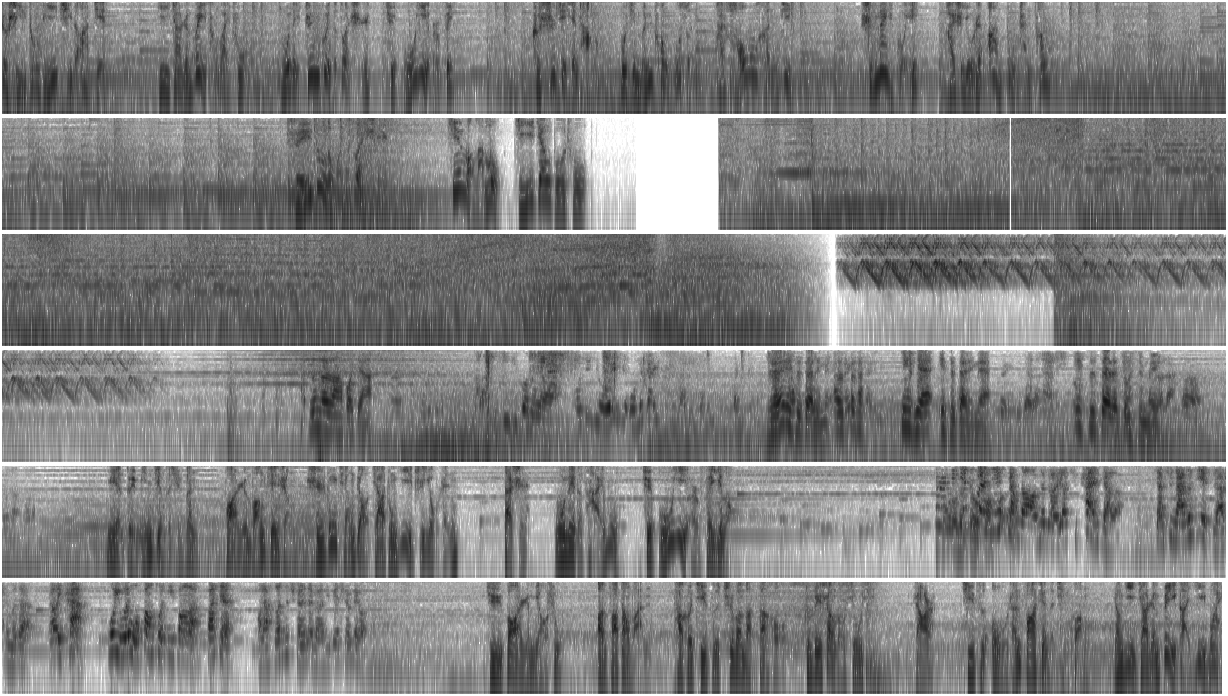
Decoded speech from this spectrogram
这是一桩离奇的案件，一家人未曾外出，屋内珍贵的钻石却不翼而飞。可失窃现场不仅门窗无损，还毫无痕迹，是内鬼，还是有人暗度陈仓？谁动了我的钻石？天网栏目即将播出。人来让他保险啊？你进去过没有啊？我进去，我一直我们家一直在里面，我们一直在里面。人一直在里面，呃，不是，今天一直在里面。对，一直在的。一直在的东西没有了。嗯。面对民警的询问，报案人王先生始终强调家中一直有人，但是屋内的财物却不翼而飞了。那个要去看一下了，想去拿个戒指啊什么的，然后一看，我以为我放错地方了，发现好了，盒子全那个里边全没有。据报案人描述，案发当晚，他和妻子吃完晚饭后，准备上楼休息。然而，妻子偶然发现的情况，让一家人倍感意外。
